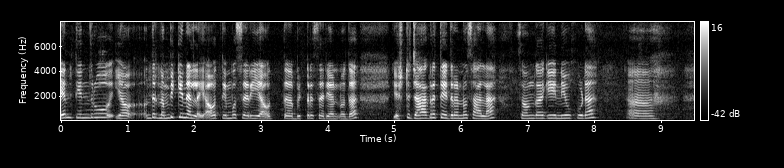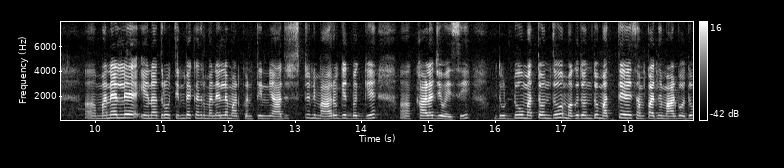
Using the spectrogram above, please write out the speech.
ಏನು ತಿಂದರೂ ಯಾವ, ಅಂದರೆ ನಂಬಿಕೆನಲ್ಲ ಯಾವತ್ತು ತಿಂಬು ಸರಿ ಯಾವತ್ತು ಬಿಟ್ಟರೆ ಸರಿ ಅನ್ನೋದು. ಎಷ್ಟು ಜಾಗ್ರತೆ ಇದ್ರೂ ಸಾಲ. ಸೊ ಹಂಗಾಗಿ ನೀವು ಕೂಡ ಮನೆಯಲ್ಲೇ ಏನಾದರೂ ತಿನ್ನಬೇಕಂದ್ರೆ ಮನೆಯಲ್ಲೇ ಮಾಡ್ಕೊಂಡು ತಿನ್ನಿ. ಆದಷ್ಟು ನಿಮ್ಮ ಆರೋಗ್ಯದ ಬಗ್ಗೆ ಕಾಳಜಿ ವಹಿಸಿ. ದುಡ್ಡು ಮತ್ತೊಂದು, ಮಗದೊಂದು ಮತ್ತೆ ಸಂಪಾದನೆ ಮಾಡ್ಬೋದು.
